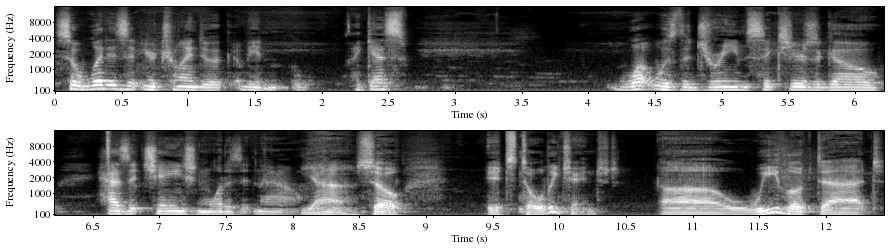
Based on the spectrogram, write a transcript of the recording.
So what is it you're trying to I mean, I guess what was the dream 6 years ago? Has it changed and what is it now? yeah. So it's totally changed. Uh, we looked at,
